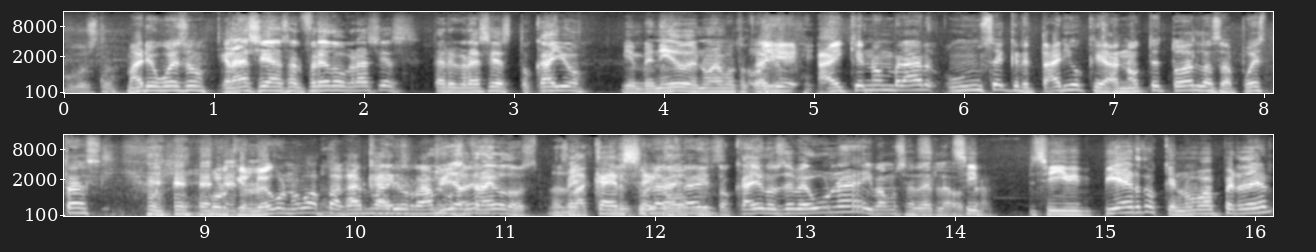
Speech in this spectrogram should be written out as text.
gusto. Mario Hueso. Gracias, Alfredo. Gracias. Tario, gracias. Tocayo. Bienvenido de nuevo, Tocayo. Oye, hay que nombrar un secretario que anote todas las apuestas, porque luego no va a pagar va a Mario Ramos. Yo ya ¿eh? traigo dos. Nos va a caer su Tocayo nos debe una y vamos a ver la si, otra. Si pierdo, que no va a perder,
